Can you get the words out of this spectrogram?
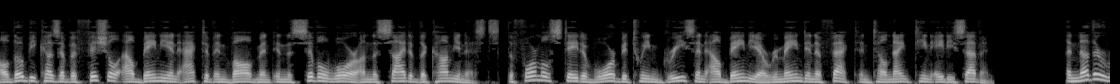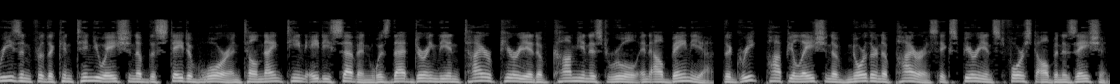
although because of official Albanian active involvement in the civil war on the side of the Communists, the formal state of war between Greece and Albania remained in effect until 1987. Another reason for the continuation of the state of war until 1987 was that during the entire period of communist rule in Albania, the Greek population of northern Epirus experienced forced Albanization.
